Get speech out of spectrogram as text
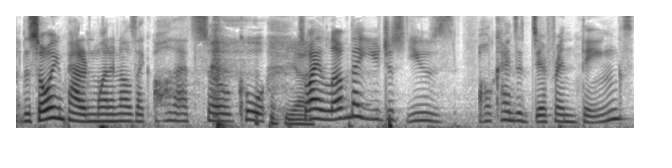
that. the sewing pattern one, and I was like, "Oh, that's so cool." Yeah. So I love that you just use all kinds of different things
